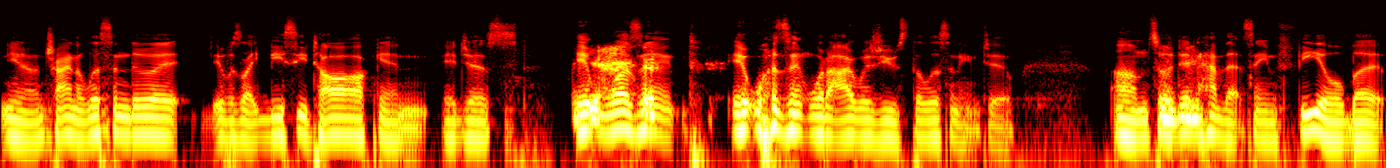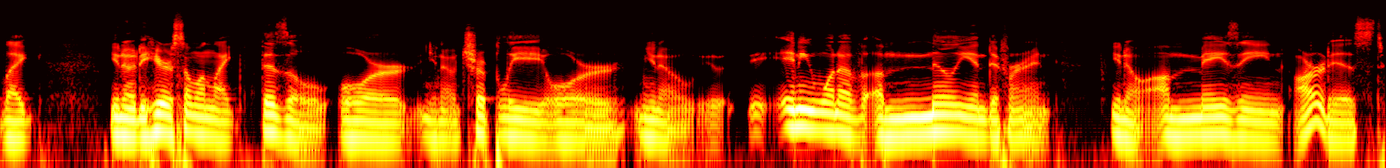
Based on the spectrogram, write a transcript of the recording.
you know trying to listen to it, it was like DC Talk, and it just it Yeah. wasn't it wasn't what I was used to listening to. Um, so it didn't Mhm. have that same feel, but like you know to hear someone like Thi'sl or you know Trip Lee or you know any one of a million different you know amazing artists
